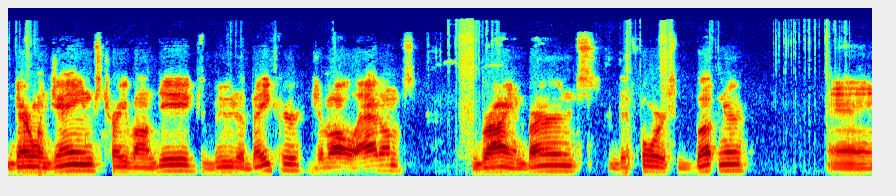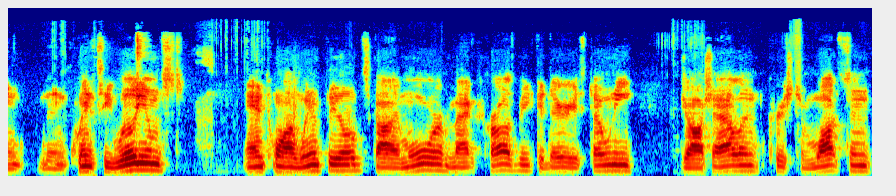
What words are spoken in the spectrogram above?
Derwin James, Trevon Diggs, Budda Baker, Jamal Adams, Brian Burns, DeForest Buckner, and then Quincy Williams, Antoine Winfield, Sky Moore, Maxx Crosby, Kadarius Toney, Josh Allen, Christian Watson,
